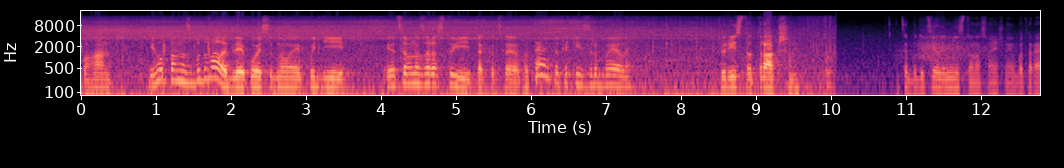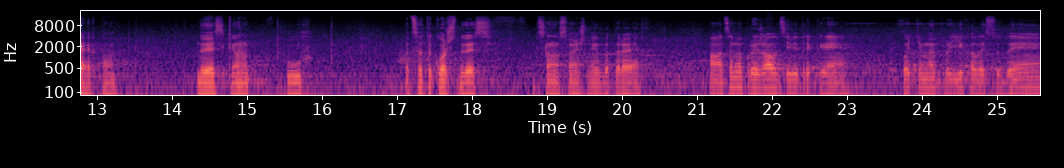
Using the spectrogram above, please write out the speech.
погано. Його, певно, збудували для якоїсь одної події. І оце воно зараз стоїть. Так оце готель тут такий зробили. Турист атракшн. Це буде ціле місто на сонячних батареях, певно. Дивись, яке воно. Ух. Оце також дивись. Це на сонячних батареях. А, це ми проїжджали ці вітряки. Потім ми проїхали сюди.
